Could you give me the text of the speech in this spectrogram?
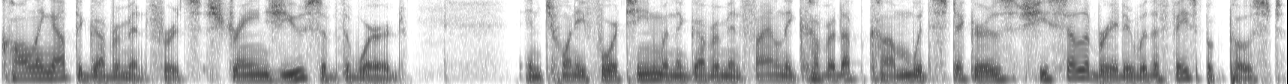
calling out the government for its strange use of the word. In 2014, when the government finally covered up cum with stickers, she celebrated with a Facebook post.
